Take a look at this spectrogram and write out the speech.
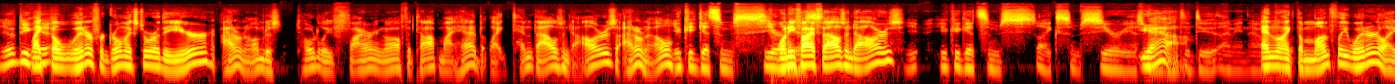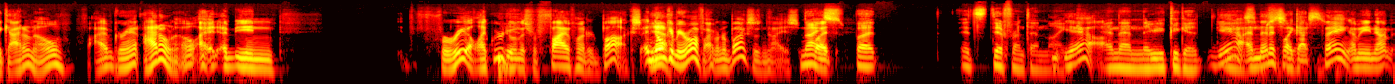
it would be Like good. the winner for Girl Next Door of the Year. I don't know. I'm just totally firing off the top of my head, but like ten thousand dollars. I don't know. you could get some serious Twenty five thousand dollars. You, you could get some like some serious Yeah. to do. I mean, that and like the monthly winner, like I don't know, five grand. I don't know. I, I mean, for real, like we were doing this for five hundred bucks. And don't get me wrong, five hundred bucks is nice. nice, but, it's different than like Yeah. And then there you could get But you yeah, know, and then it's like a thing. I mean, I'm,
